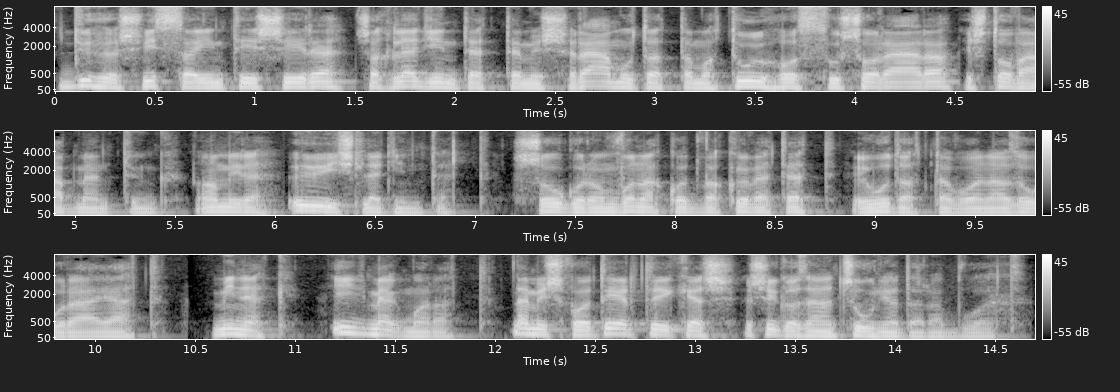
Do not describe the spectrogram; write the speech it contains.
Dühös visszaintésére csak legyintettem és rámutattam a túl hosszú sorára, és tovább mentünk, amire ő is legyintett. Sógorom vonakodva követett, ő odatta volna az óráját. Minek? Így megmaradt. Nem is volt értékes, és igazán csúnya darab volt.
